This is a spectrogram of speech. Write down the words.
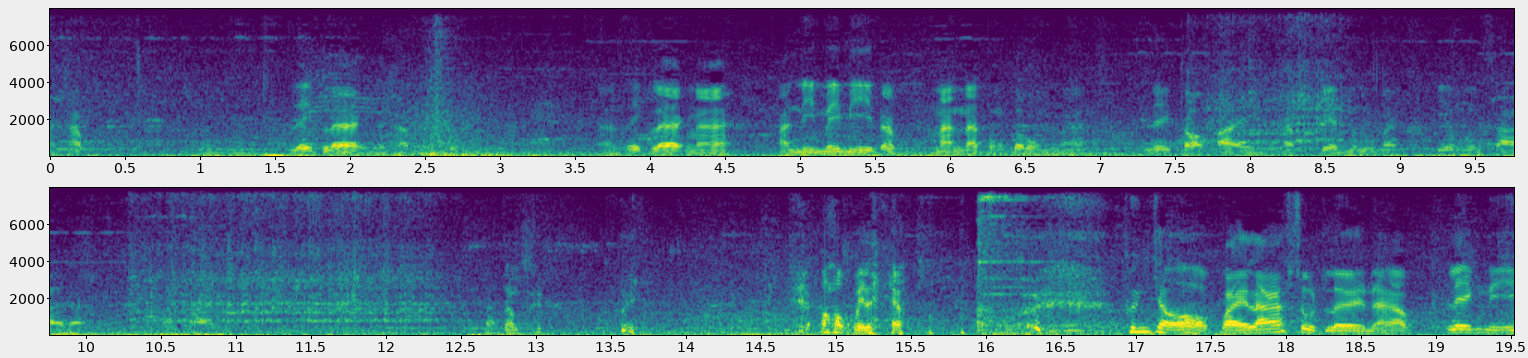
นะครับ เลขแรกนะครับเลขแรกนะ อันนี้ไม่มีแบบนั่นนะตรงๆนะ เลขต่อไปนะครับ เปลี่ยนมือไหมเยี่ยมือซ้ายแล้วต่อไปต้องออกไปแล้วเพิ่งจะออกไปล่าสุดเลยนะครับ เลขนี้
